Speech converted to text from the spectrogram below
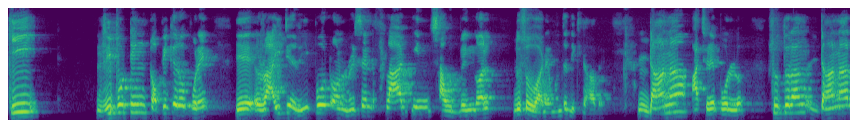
কি রিপোর্টিং টপিকের ওপরে write a report on recent flood in South Bengal দুশো ওয়ার্ডের মধ্যে লিখতে হবে। ডানা আছড়ে পড়ল। সুতরাং ডানার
